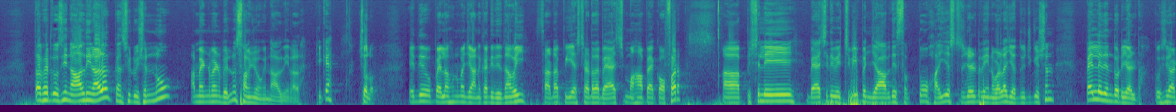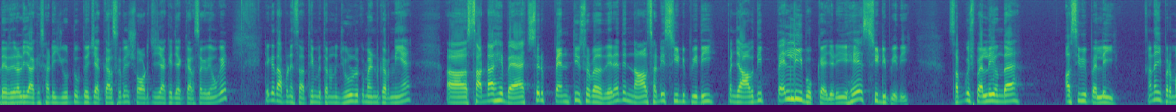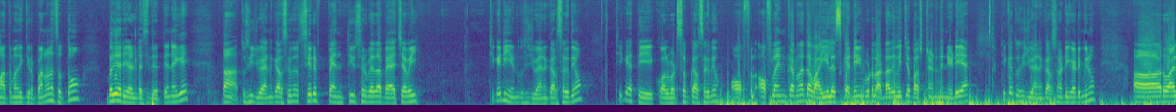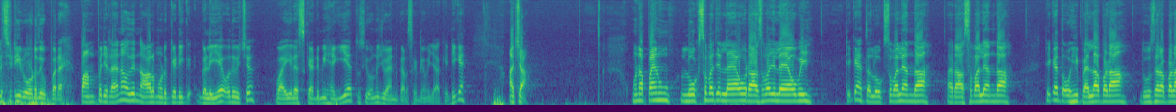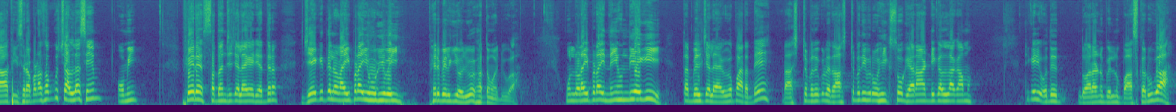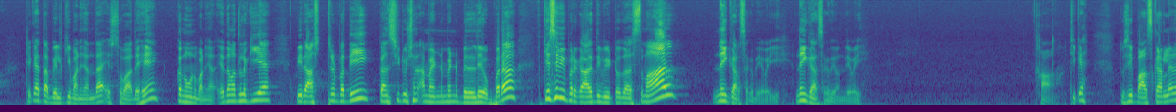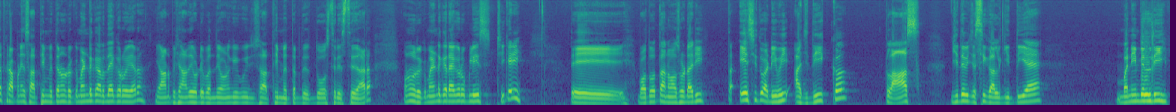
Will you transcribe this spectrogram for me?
ਤਾਂ ਫਿਰ ਤੁਸੀਂ ਨਾਲ ਦੀ ਨਾਲ ਕਨਸਟੀਟਿਊਸ਼ਨ ਨੂੰ ਅਮੈਂਡਮੈਂਟ ਬਿੱਲ ਨੂੰ ਸਮਝੋਗੇ ਨਾਲ ਦੀ ਨਾਲ। ਠੀਕ ਹੈ? ਚਲੋ ਇਹਦੇ ਤੋਂ ਪਹਿਲਾਂ ਤੁਹਾਨੂੰ ਮੈਂ ਜਾਣਕਾਰੀ ਦੇ ਦਾਂ ਬਈ, ਸਾਡਾ ਪੀਐਸ ਸਟਾਰਟ ਦਾ ਬੈਚ ਮਹਾਪੈਕ ਆਫਰ ਪਿਛਲੇ ਬੈਚ ਦੇ ਵਿੱਚ ਵੀ ਪੰਜਾਬ ਦੇ ਸਭ ਤੋਂ ਹਾਈਐਸਟ ਰਿਜ਼ਲਟ ਦੇਣ ਵਾਲਾ ਜਦੂ ਐਜੂਕੇਸ਼ਨ ਪਹਿਲੇ ਦਿਨ ਤੋਂ ਰਿਜ਼ਲਟ ਤੁਸੀਂ ਸਾਡੇ ਰਿਜ਼ਲਟ ਜਾ ਕੇ ਸਾਡੀ YouTube ਤੇ ਚੈੱਕ ਕਰ ਸਕਦੇ ਹੋ ਸ਼ਾਰਟ 'ਚ ਜਾ ਕੇ ਚੈੱਕ ਕਰ ਸਕਦੇ ਹੋਗੇ। ਠੀਕ ਹੈ ਤਾਂ ਆਪਣੇ ਸਾਥੀ ਮਿੱਤਰਾਂ ਨੂੰ ਜਰੂਰ ਰეკਮੈਂਡ ਕਰਨੀ ਹੈ। ਸਾਡਾ ਇਹ ਬੈਚ ਸਿਰਫ 3500 ਰੁਪਏ ਦਾ ਦੇ ਰਹੇ ਹਾਂ ਤੇ ਨਾਲ ਸਾਡੀ CDP ਦੀ, ਪੰਜਾਬ ਦੀ ਪਹਿਲੀ ਬੁੱਕ ਹੈ ਜਿਹੜੀ ਇਹ CDP ਦੀ। ਸਭ ਕੁਝ ਪਹਿਲੇ ਹੀ ਹੁੰਦਾ ਹੈ, ਅਸੀਂ ਵੀ ਪਹਿਲੇ ਹੀ ਹਨਾ ਜੀ, ਪਰਮਾਤਮਾ ਦੀ ਕਿਰਪਾ ਨਾਲ ਸਭ ਤੋਂ ਵਧੀਆ ਰਿਜ਼ਲਟ ਅਸੀਂ ਦਿੱਤੇ ਨੇਗੇ। ਤਾਂ ਤੁਸੀਂ ਜੁਆਇਨ ਕਰ ਸਕਦੇ ਹੋ। ਸਿਰਫ 3500 ਰੁਪਏ ਦਾ ਬੈਚ ਹੈ ਬਈ। ਠੀਕ ਹੈ ਜੀ, ਇਹਨੂੰ ਤੁਸੀਂ ਜੁਆਇਨ ਕਰ ਸਕਦੇ ਹੋ। ਠੀਕ ਹੈ, ਤੇ ਕਾਲ WhatsApp ਕਰ ਸਕਦੇ ਹੋ। ਆਫ ਆਫਲਾਈਨ ਕਰਨਾ ਤਾਂ ਵਾਈਐਲਐਸ ਅਕੈਡਮੀ ਬੁਢਲਾਡਾ ਦੇ ਵਿੱਚ ਬੱਸ ਸਟੈਂਡ ਦੇ ਨੇੜੇ ਹੈ। ਠੀਕ ਹੈ, ਤੁਸੀਂ ਜੁਆਇਨ ਕਰ ਸਕਦੇ ਹੋ ਸਾਡੀ ਅਕੈਡਮੀ ਨੂੰ। ਰਾਇਲ ਸਿਟੀ ਰੋਡ ਦੇ ਉੱਪਰ ਹੈ। ਪੰਪ ਜਿਹੜਾ ਹੈ ਨਾ, ਉਹਦੇ ਨਾਲ ਮੁੜ ਕੇ ਜਿਹੜੀ ਗਲੀ ਹੈ, ਉਹਦੇ ਵਿੱਚ ਵਾਈਐਲਐਸ ਅਕੈਡਮੀ ਹੈਗੀ ਹੈ। ਤੁਸੀਂ ਉਹਨੂੰ ਜੁਆਇਨ ਕਰ ਸਕਦੇ ਹੋ ਜਾ ਕੇ, ਠੀਕ ਹੈ। ਅੱਛਾ। ਹੁਣ ਆਪਾਂ ਇਹਨੂੰ ਲੋਕ ਸਭਾ 'ਚ ਲੈ ਆਓ, ਰਾਜ ਸਭਾ 'ਚ ਲੈ ਆਓ ਬਈ। ਠੀਕ ਹੈ, ਤਾਂ ਲੋਕ ਸਭਾ ਲਿਆਂਦਾ, ਰਾਜ ਸਭਾ ਲਿਆਂਦਾ। ਠੀਕ ਹੈ ਤਾਂ ਉਹੀ ਪਹਿਲਾ ਪੜਾ ਦੂਸਰਾ ਪੜਾ ਤੀਸਰਾ ਪੜਾ ਸਭ ਕੁਝ ਚੱਲਦਾ ਸੇਮ ਉਮੀ ਫਿਰ ਸਦਨ 'ਚ ਚਲੇ ਗਏ ਜੀ ਇੱਧਰ ਜੇ ਕਿਤੇ ਲੜਾਈ ਪੜਾਈ ਹੋ ਗਈ ਬਈ ਫਿਰ ਬਿੱਲ ਕੀ ਹੋ ਜਾਊਗਾ ਖਤਮ ਹੋ ਜਾਊਗਾ ਹੁਣ ਲੜਾਈ ਪੜਾਈ ਨਹੀਂ ਹੁੰਦੀ ਹੈਗੀ ਤਾਂ ਬਿੱਲ ਚਲੇ ਜਾਊਗਾ ਭਾਰਤ ਦੇ ਰਾਸ਼ਟਰਪਤੀ ਕੋਲ ਰਾਸ਼ਟਰਪਤੀ ਵਿਰੋਹੀ 111 ਆਰਟੀਕਲ ਦਾ ਕੰਮ ਠੀਕ ਹੈ ਜੀ ਉਹਦੇ ਦੁਆਰਾ ਨੂੰ ਬਿੱਲ ਨੂੰ ਪਾਸ ਕਰੂਗਾ ਠੀਕ ਹੈ ਤਾਂ ਬਿੱਲ ਕੀ ਬਣ ਜਾਂਦਾ ਇਸ ਤੋਂ ਬਾਅਦ ਇਹ ਕਾਨੂੰਨ ਬਣ ਜਾਂਦਾ ਇਹਦਾ ਮਤਲਬ ਕੀ ਹੈ ਵੀ ਰਾਸ਼ਟਰਪਤੀ ਕਨਸਟੀਟਿਊਸ਼ਨ ਅਮੈਂਡਮੈਂਟ ਬਿੱਲ ਦੇ ਉੱਪਰ ਕਿਸੇ ਵੀ ਪ੍ਰਕਾਰ ਦੀ ਵੀਟੋ ਦਾ ਇਸਤੇਮਾਲ ਨਹੀਂ ਕਰ ਸਕਦੇ ਬਈ ਨਹੀਂ ਕਰ ਸਕਦੇ ਹੁੰਦੇ ਬਈ ਹਾਂ, ਠੀਕ ਹੈ। ਤੁਸੀਂ ਪਾਸ ਕਰ ਲਿਆ ਤਾਂ ਫਿਰ ਆਪਣੇ ਸਾਥੀ ਮਿੱਤਰ ਨੂੰ ਰეკਮੈਂਡ ਕਰ ਦਿਆ ਕਰੋ ਯਾਰ। ਜਾਣ ਪਛਾਣ ਦੇ ਤੁਹਾਡੇ ਬੰਦੇ ਹੋਣਗੇ, ਕੋਈ ਸਾਥੀ, ਮਿੱਤਰ ਦੇ ਦੋਸਤ, ਰਿਸ਼ਤੇਦਾਰ। ਉਹਨਾਂ ਨੂੰ ਰეკਮੈਂਡ ਕਰਿਆ ਕਰੋ ਪਲੀਜ਼ ਠੀਕ ਹੈ ਜੀ। ਤੇ ਬਹੁਤ ਬਹੁਤ ਧੰਨਵਾਦ ਤੁਹਾਡਾ ਜੀ। ਤਾਂ ਇਹ ਸੀ ਤੁਹਾਡੀ ਬਈ ਅੱਜ ਦੀ ਇੱਕ ਕਲਾਸ ਜਿਹਦੇ ਵਿੱਚ ਅਸੀਂ ਗੱਲ ਕੀਤੀ ਹੈ ਮਨੀ ਬਿਲ ਦੀ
